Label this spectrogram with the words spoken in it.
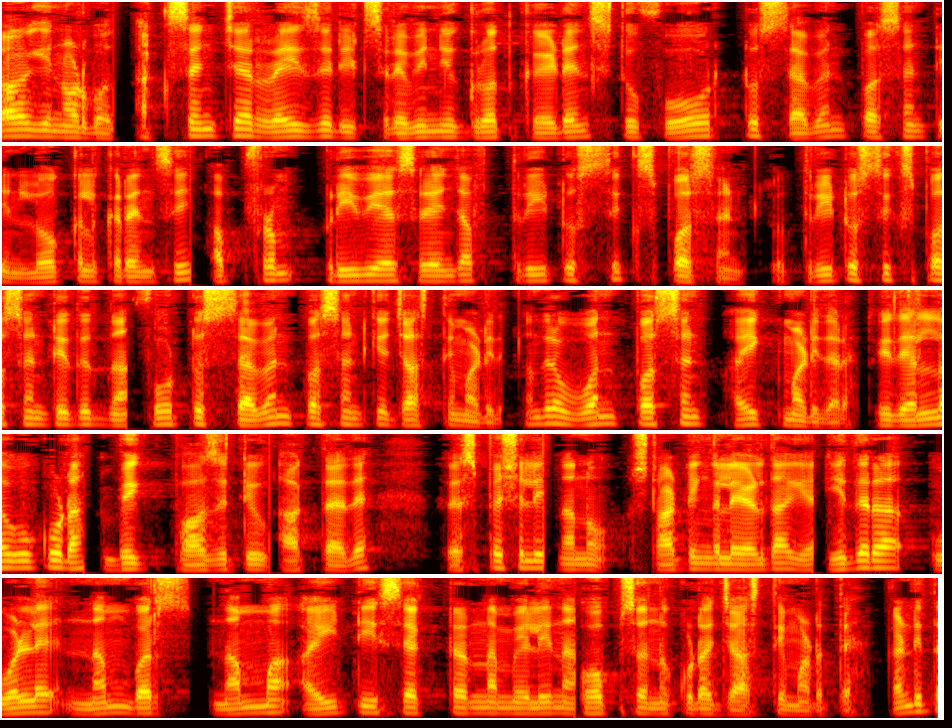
ಹಾಗಾಗಿ ನೋಡಬಹುದು Accenture raised its revenue growth guidance to four to seven percent in local currency up from previous range of three to six percent three to six percent ಇದನ್ನ ಫೋರ್ ಟು ಸೆವೆನ್ ಪರ್ಸೆಂಟ್ಗೆ ಜಾಸ್ತಿ ಮಾಡಿದೆ. ಅಂದ್ರೆ ಒನ್ ಪರ್ಸೆಂಟ್ ಹೈಕ್ ಮಾಡಿದ್ದಾರೆ. ಇದೆಲ್ಲವೂ ಕೂಡ ಬಿಗ್ ಪಾಸಿಟಿವ್ ಆಗ್ತಾ ಇದೆ. ಎಸ್ಪೆಷಲಿ ನಾನು ಸ್ಟಾರ್ಟಿಂಗ್ ಅಲ್ಲಿ ಹೇಳಿದಾಗೆ ಇದರ ಒಳ್ಳೆ ನಂಬರ್ಸ್ ನಮ್ಮ ಐ ಟಿ ಸೆಕ್ಟರ್ನ ಮೇಲಿನ ಹೋಪ್ಸ್ ಅನ್ನು ಕೂಡ ಜಾಸ್ತಿ ಮಾಡುತ್ತೆ. ಖಂಡಿತ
